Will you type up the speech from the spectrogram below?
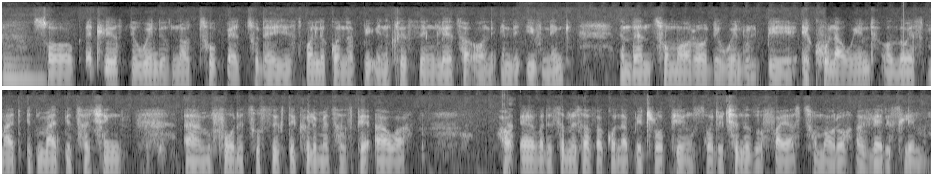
Mm. So at least the wind is not too bad today. It's only going to be increasing later on in the evening, and then tomorrow the wind will be a cooler wind, although it might it might be touching um, 40 to 60 kilometers per hour. However, the temperatures are going to be dropping, so the chances of fires tomorrow are very slim.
